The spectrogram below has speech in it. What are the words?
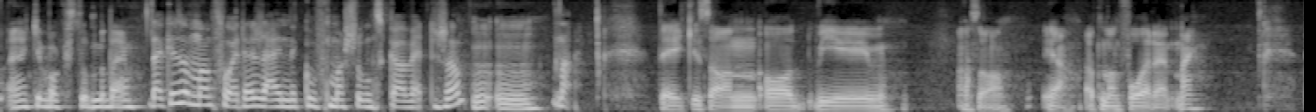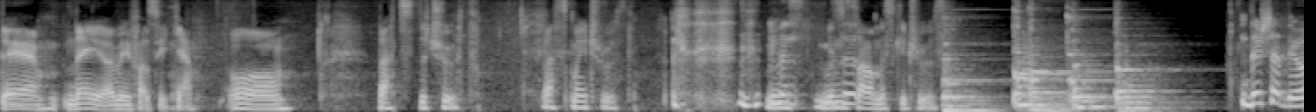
jeg har ikke vokst opp med det. Det er ikke sånn man får en rein konfirmasjonsgave eller sånn. Nei. Det er ikke sånn Og vi Altså, ja, at man får en Nei. Det, det gjør vi faktisk ikke. Og that's the truth. That's my truth. Min, Men, min samiske truth. Det skjedde jo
